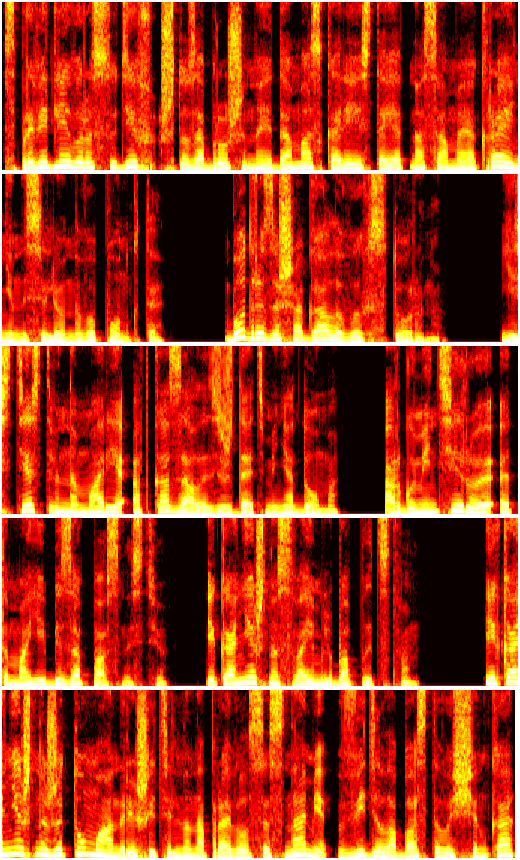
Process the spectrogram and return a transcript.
Справедливо рассудив, что заброшенные дома скорее стоят на самой окраине населенного пункта, бодро зашагала в их сторону. Естественно, Марья отказалась ждать меня дома, аргументируя это моей безопасностью, и, конечно, своим любопытством. И, конечно же, туман решительно направился с нами в виде лобастого щенка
